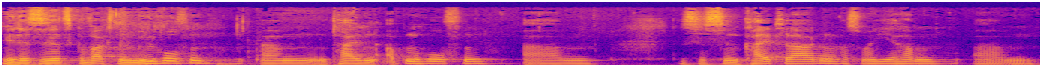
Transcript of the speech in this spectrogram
Nee, das ist jetzt gewachsener Mühlhofen, ähm, ein Teil ein Appenhofen. Ähm, das ist ein Kalklagen, was wir hier haben. Ähm,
